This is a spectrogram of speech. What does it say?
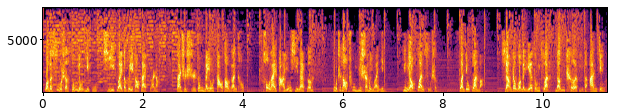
我们宿舍总有一股奇怪的味道在环绕，但是始终没有找到源头。后来打游戏那哥们不知道出于什么原因，硬要换宿舍，换就换吧。想着我们也总算能彻底的安静了。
